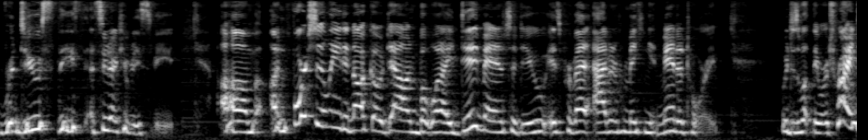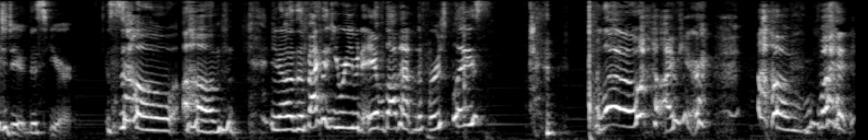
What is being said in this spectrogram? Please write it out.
reduce the student activities fee. Um, unfortunately it did not go down but what i did manage to do is prevent admin from making it mandatory which is what they were trying to do this year. So um, you know the fact that you were even able to opt out in the first place? Hello? I'm here um, but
